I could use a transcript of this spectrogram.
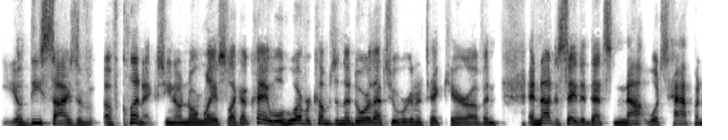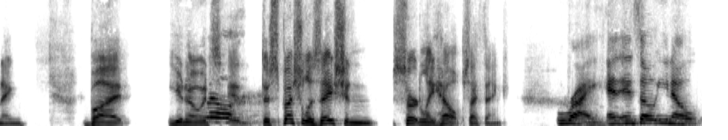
you know these size of, of clinics you know normally it's like okay well whoever comes in the door that's who we're going to take care of and and not to say that that's not what's happening but you know it's well, it, the specialization certainly helps i think right and, and so you know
